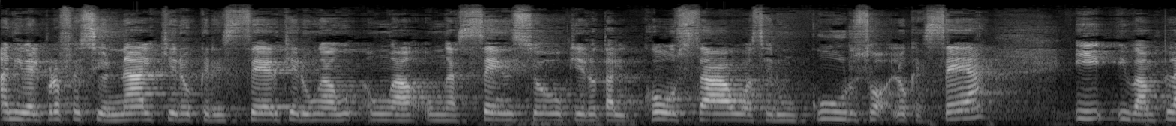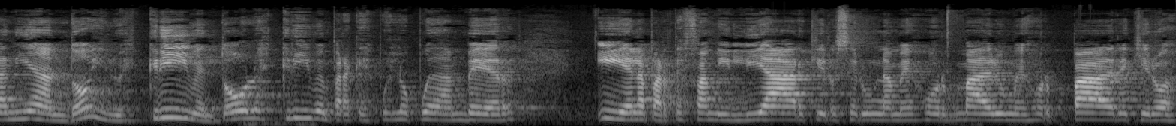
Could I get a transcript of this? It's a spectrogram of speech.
a nivel profesional quiero crecer, quiero un, un, ascenso o quiero tal cosa o hacer un curso, lo que sea y, van planeando y lo escriben, todo lo escriben para que después lo puedan ver. Y en la parte familiar, quiero ser una mejor madre, un mejor padre, quiero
